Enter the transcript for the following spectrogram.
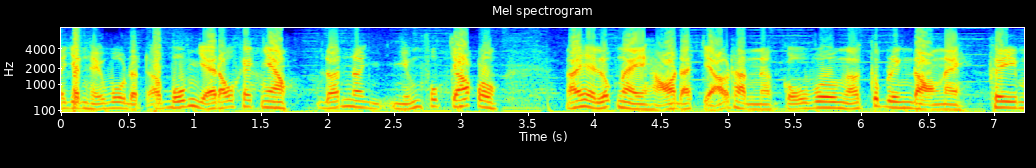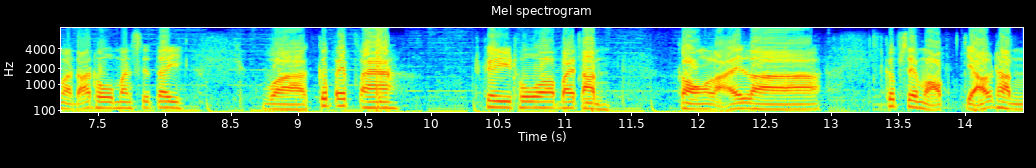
uh, danh hiệu vô địch ở 4 giải đấu khác nhau đến uh, những phút chót luôn. Đấy thì lúc này họ đã trở thành cụ vương ở cúp liên đoàn này khi mà đã thua Man City. Và cúp FA khi thua Brighton còn lại là cúp C1 trở thành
